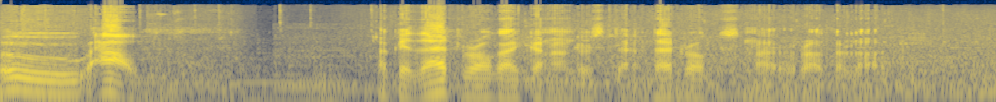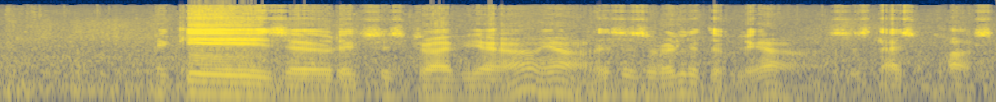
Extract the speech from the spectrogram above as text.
Ooh, ow! Okay, that rock I can understand. That rock's not rather large. Okay, so let's just drive here. Oh yeah, this is relatively, yeah, this is nice and fast.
